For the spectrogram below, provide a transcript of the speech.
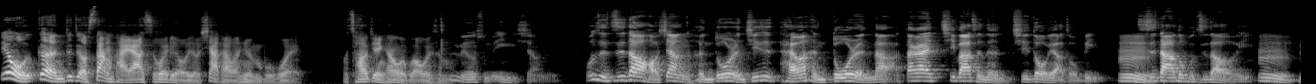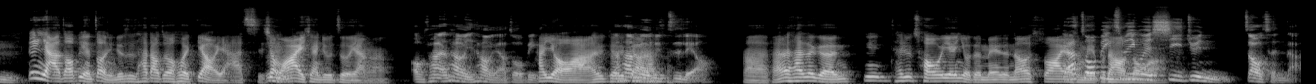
因为我个人就只有上排牙齿会流，有下排完全不会，我超健康，我也不知道为什么。没有什么印象。我只知道，好像很多人，其实台湾很多人呐、啊，大概七八成的人其实都有牙周病，嗯，只是大家都不知道而已，嗯嗯。嗯，因为牙周病的重点就是它到最后会掉牙齿，像我阿姨现在就是这样啊。哦，他他有他有牙周病，他有啊，那他没有去治疗啊，反正他这个人，因为他就抽烟，有的没的，然后刷牙。牙周病是不是因为细菌造成的、啊？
